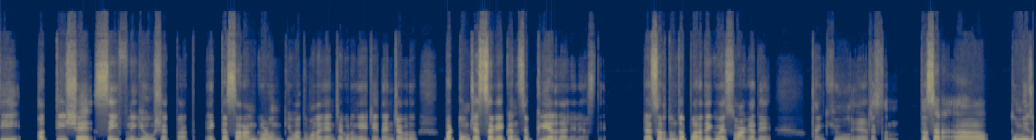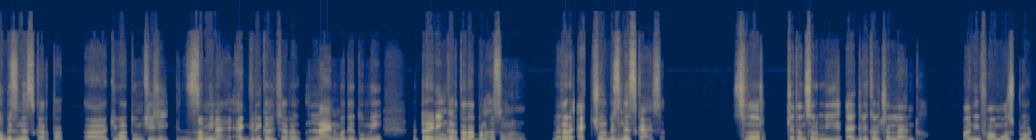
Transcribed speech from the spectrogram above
ती अतिशय सेफली घेऊ शकतात. एक तर सरांकडून किंवा तुम्हाला ज्यांच्याकडून घ्यायची त्यांच्याकडून बट तुमचे सगळे कन्सेप्ट क्लिअर झालेले असतील. तर सर तुमचं परत एक वेळेस स्वागत आहे. थँक्यू. चेतन तर सर तुम्ही जो बिझनेस करतात किंवा तुमची जी जमीन आहे ॲग्रिकल्चरल लँडमध्ये तुम्ही ट्रेडिंग करतात आपण असं म्हणू. तर ॲक्च्युअल बिझनेस काय सर सर चेतन सर मी ॲग्रिकल्चर लँड आणि फार्म हाऊस प्लॉट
